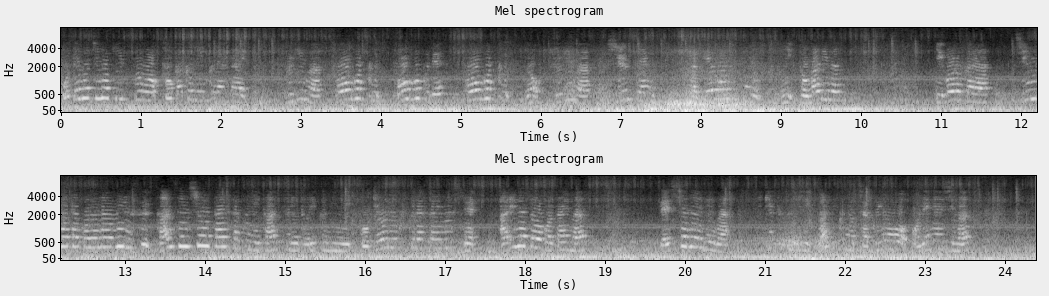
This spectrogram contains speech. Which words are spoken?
お手持ちの切符をご確認ください次は東北東北です東北の次は終点武雄温泉に停まります日頃から新型コロナウイルス感染症対策に関する取り組みにご協力くださいましてありがとうございます列車内では引き続きマスクの着用をお願いします。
